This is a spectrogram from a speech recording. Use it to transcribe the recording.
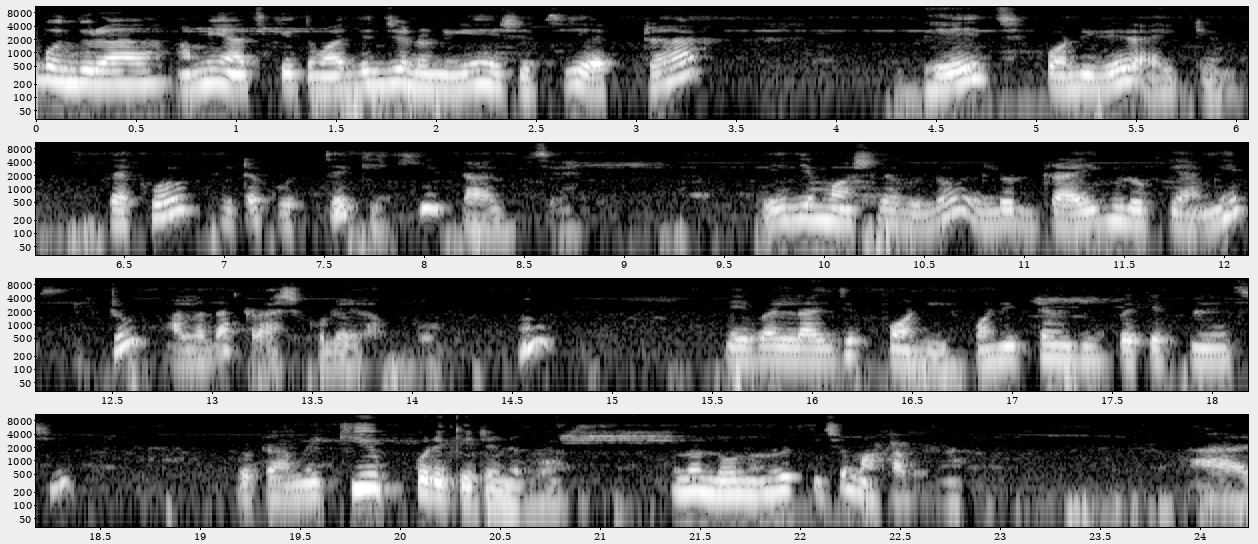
বন্ধুরা, আমি আজকে তোমাদের জন্য নিয়ে এসেছি একটা ভেজ পনিরের আইটেম দেখো, এটা করতে কী কী লাগছে? এই যে মশলাগুলো এগুলো ড্রাইগুলোকে আমি একটু আলাদা ক্রাশ করে রাখব। হুম? এবার লাগছে পনির। পনিরটা আমি দু প্যাকেট নিয়েছি। ওটা আমি কিউব করে কেটে নেব। কোনো নুন, হলুদ কিছু মাখাবো না। আর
